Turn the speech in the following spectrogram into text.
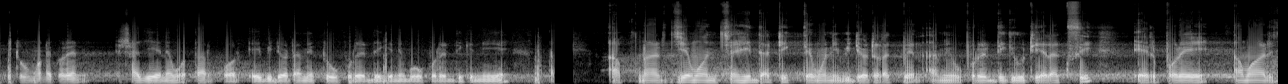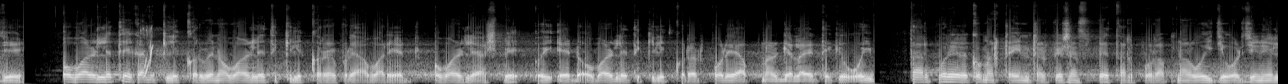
একটু মনে করেন সাজিয়ে নেব। তারপর এই ভিডিওটা আমি একটু উপরের দিকে নেব, উপরের দিকে নিয়ে। আপনার যেমন চাহিদা ঠিক তেমনই ভিডিওটা রাখবেন। আমি উপরের দিকে উঠিয়ে রাখছি। এরপরে আমার যে ওভারলেতে এখানে ক্লিক করবেন। ওভারলেতে ক্লিক করার পরে আবার এড ওভারলে আসবে। ওই এড ওভারলেতে ক্লিক করার পরে আপনার গ্যালারি থেকে ওই তারপরে এরকম একটা ইন্টারফেস আসবে, তারপর আপনার ওই যে অরিজিনাল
